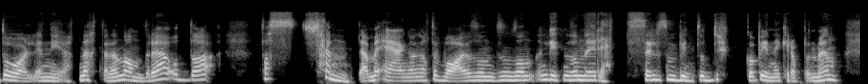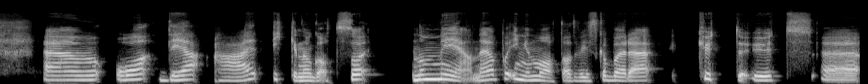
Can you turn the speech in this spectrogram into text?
dårlige nyheten etter den andre. Og da da kjente jeg med en gang at det var sånn, sånn, sånn, en liten sånn redsel som begynte å dukke opp inni kroppen min. Uh, og det er ikke noe godt. Så nå mener jeg på ingen måte at vi skal bare kutte ut uh,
